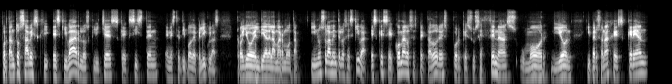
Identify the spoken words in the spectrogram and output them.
por tanto sabe esquivar los clichés que existen en este tipo de películas, rollo El Día de la Marmota. Y no solamente los esquiva, es que se come a los espectadores porque sus escenas, humor, guion y personajes crean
